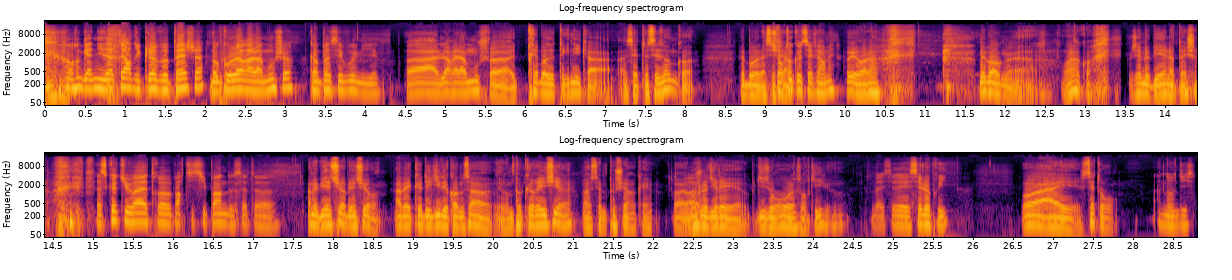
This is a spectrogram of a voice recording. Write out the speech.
organisateur du club pêche, donc au l'heure à la mouche. Qu'en pensez-vous, Emilien Ah, l'heure et la mouche, euh, très bonne technique à, à cette saison, quoi. Mais bon, là, c'est Surtout fermé. que c'est fermé. Oui, voilà. Mais bon, euh, voilà, quoi. J'aime bien la pêche. Est-ce que tu vas être participant de cette... euh, Ah, mais bien sûr, bien sûr. Avec des guides comme ça, euh, on peut que réussir. Hein. Ah, c'est un peu cher, quand même. Ouais, Moi, je le dirais, euh, 10 euros la sortie. ben, c'est c'est le prix. Ouais, allez, 7 euros. Ah non, 10.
